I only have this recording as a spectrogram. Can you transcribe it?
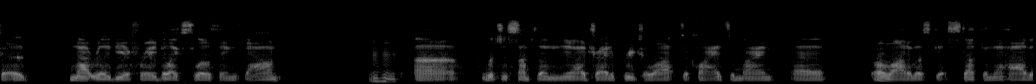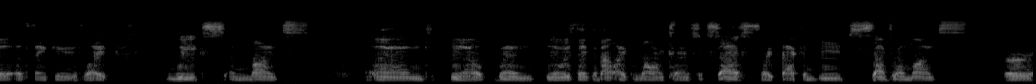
to not really be afraid to like slow things down, Mm-hmm. uh, which is something you know I try to preach a lot to clients of mine. Uh, a lot of us get stuck in the habit of thinking of like weeks and months, and you know when you know we think about like long-term success, like that can be several months or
